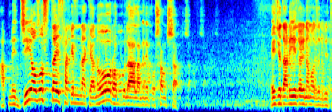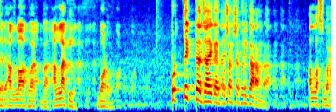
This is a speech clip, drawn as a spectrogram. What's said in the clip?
আপনি যে অবস্থায় থাকেন না কেন, রব্বুল আলমিনের প্রশংসা। এই যে দাঁড়িয়ে যায় নামাজের ভিতরে, আল্লাহ আকবার। আল্লাহ কি? বড়। প্রত্যেকটা জায়গায় প্রশংসা করি কার আমরা? আল্লাহ সুবাহ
